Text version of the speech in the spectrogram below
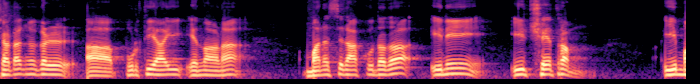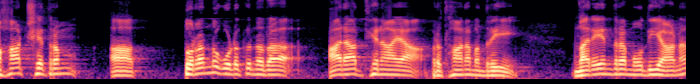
ചടങ്ങുകൾ പൂർത്തിയായി എന്നാണ് മനസ്സിലാക്കുന്നത്. ഇനി ഈ ക്ഷേത്രം ഈ മഹാക്ഷേത്രം തുറന്നു കൊടുക്കുന്നത് ആരാധ്യനായ പ്രധാനമന്ത്രി നരേന്ദ്രമോദിയാണ്.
